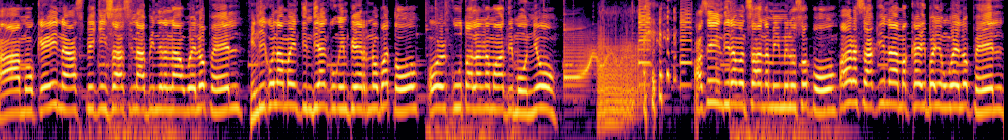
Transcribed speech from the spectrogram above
Um, okay na, speaking sa sinabi nila na well of hell, hindi ko lang maintindihan kung impyerno ba to or kuta lang ng mga demonyo. Kasi hindi naman sana mimiluso po para sa akin na magkaiba yung well of hell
